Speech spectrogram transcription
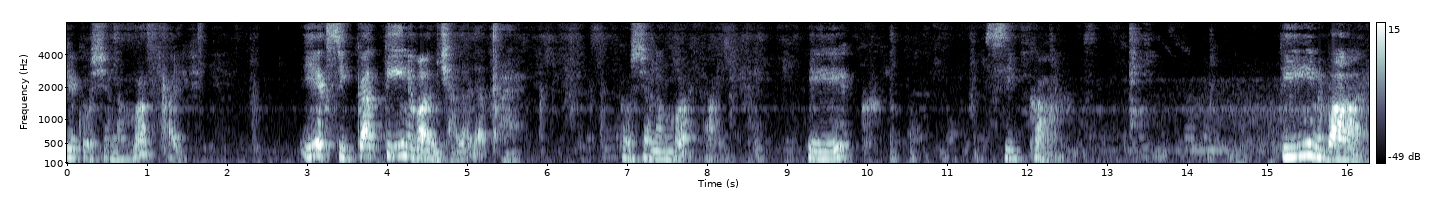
देखिए क्वेश्चन नंबर फाइव एक सिक्का तीन बार उछाला जाता है। क्वेश्चन नंबर फाइव एक सिक्का तीन बार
